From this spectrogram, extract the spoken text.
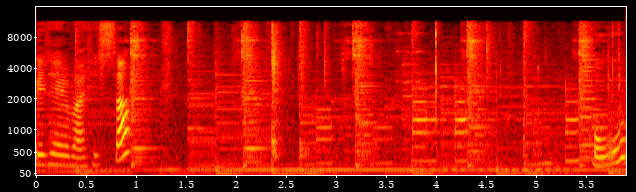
그게 제일 맛있어? 오?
